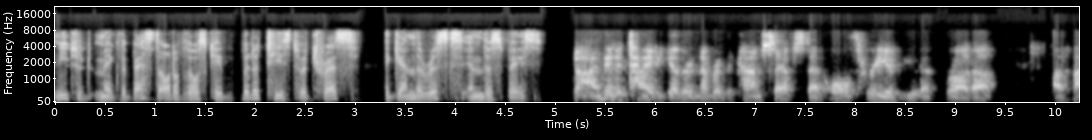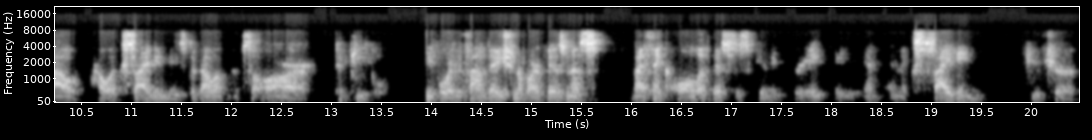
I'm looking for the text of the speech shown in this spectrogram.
need to make the best out of those capabilities to address, again, the risks in this space. I'm going to tie together a number of the concepts that all three of you have brought up about how exciting these developments are to people. People are the foundation of our business. And I think all of this is going to create a, an, an exciting future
